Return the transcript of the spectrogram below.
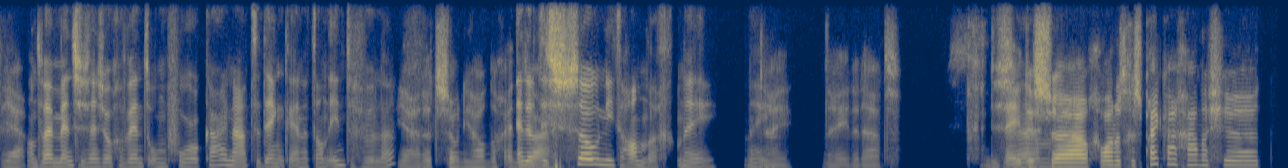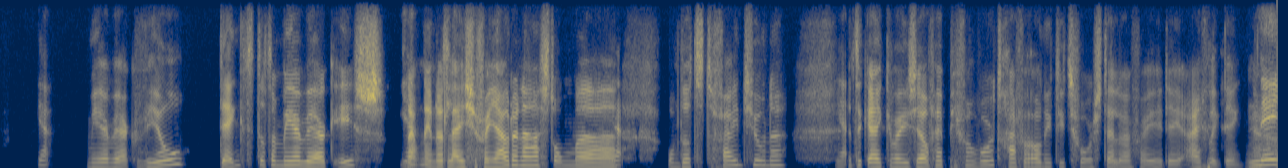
Ja, Want wij mensen zijn zo gewend om voor elkaar na te denken en het dan in te vullen. ja, dat is zo niet handig en En dat waar. is zo niet handig. Nee, nee. Nee, nee, inderdaad. Dus, Nee, dus ehm, eh, gewoon het gesprek aangaan als je Ja. meer werk wil, denkt dat er meer werk is. Ja. Nou, neem dat lijstje van jou daarnaast om, eh, om dat te fine-tunen. Ja. En te kijken waar je zelf happy van wordt. Ga vooral niet iets voorstellen waarvan je de- eigenlijk denkt, Nee,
